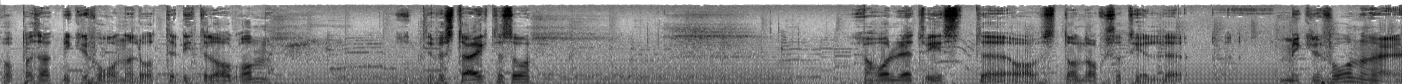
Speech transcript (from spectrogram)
Hoppas att mikrofonen låter lite lagom. Inte för starkt och så. Jag håller ett visst eh, avstånd också till mikrofonen här.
